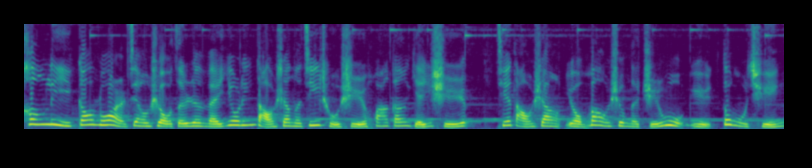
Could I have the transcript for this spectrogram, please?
亨利·高罗尔教授则认为，幽灵岛上的基础是花岗岩石，且岛上有茂盛的植物与动物群，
